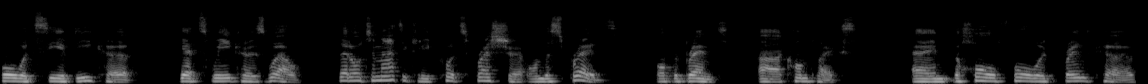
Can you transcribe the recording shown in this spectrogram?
forward CFD curve, gets weaker as well. That automatically puts pressure on the spreads of the Brent uh, complex and the whole forward Brent curve.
